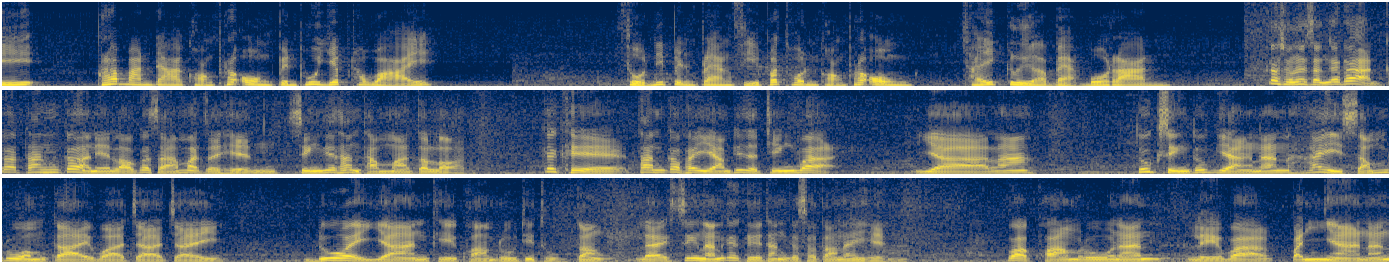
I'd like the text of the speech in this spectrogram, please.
นี้ พระมารดาของพระองค์เป็นผู้เย็บถวาย ส่วนนี้เป็นแปลงสีพระทนของพระองค์ ใช้เกลือแบบโบราณ ก็สมเด็จสังฆราชก็ท่านก็เนี่ยเราก็สามารถจะเห็นสิ่งที่ท่านทำมาตลอด ก็คือท่านก็พยายามที่จะทิ้งว่าอย่าละทุกสิ่งทุกอย่างนั้นให้สำรวมกายวาจาใจ ด้วยญาณคือความรู้ที่ถูกต้อง และสิ่งนั้นก็คือท่านก็สะท้อนให้เห็น ว่าความรู้นั้นหรือว่าปัญญานั้น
